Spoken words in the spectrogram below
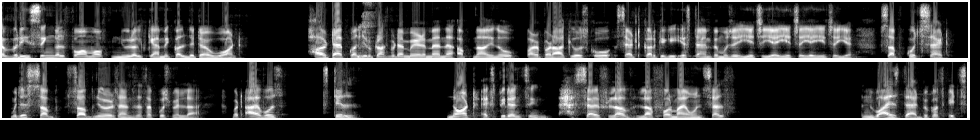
every single form of neural chemical that i want हर टाइप का न्यूरो ट्रांसमीटर मैंने अपना यू नो पढ़ पढ़ा के उसको सेट करके कि इस टाइम पे मुझे ये चाहिए ये चाहिए ये चाहिए। सब कुछ सेट मुझे सब सब न्यूरो ट्रांसमीटर सब कुछ मिल रहा है। But I was still not experiencing self love love for my own self and why is that because it's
